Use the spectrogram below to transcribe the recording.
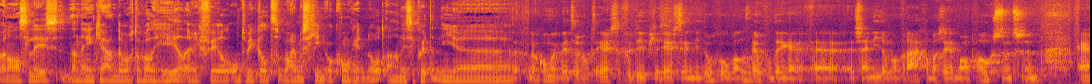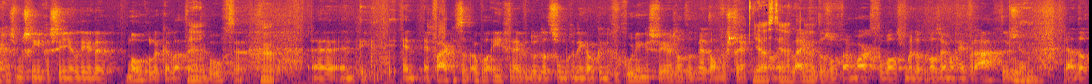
van alles lees, dan denk ik, ja, er wordt toch wel heel erg veel ontwikkeld waar misschien ook gewoon geen nood aan is. Ik weet het niet. eh. Dan kom ik weer terug op het eerste. Verdiep je eerst in die doelgroep. Want heel veel dingen eh, zijn niet op een vraag gebaseerd, maar op hoogstens een ergens misschien gesignaleerde mogelijke latente Ja. behoefte. Eh, en, ik, en, en vaak is dat ook wel ingegeven doordat sommige dingen ook in de vergoedingensfeer zat. Dat werd dan verstrekt. Juist, dan ja. lijkt Ja. het alsof daar markt voor was, maar dat was helemaal geen vraag. Dus ja, dat,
